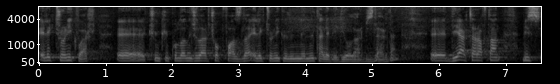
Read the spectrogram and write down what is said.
Elektronik var. Çünkü kullanıcılar çok fazla elektronik ürünlerini talep ediyorlar bizlerden. Diğer taraftan biz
